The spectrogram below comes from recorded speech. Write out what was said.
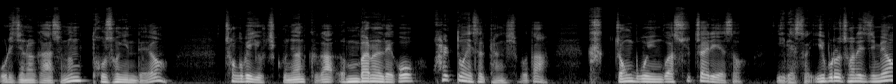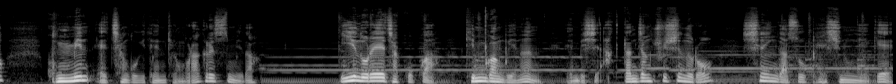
오리지널 가수는 도성인데요. 1969년 그가 음반을 내고 활동했을 당시보다 각종 모임과 술자리에서 입에서 입으로 전해지며 국민 애창곡이 된 경우라 그랬습니다. 이 노래의 작곡가 김광빈은 MBC 악단장 출신으로 신인 가수 배신웅에게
